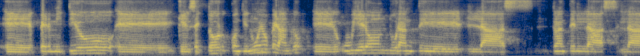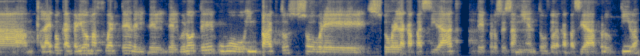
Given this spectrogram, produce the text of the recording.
eh, permitió que el sector continúe operando. hubieron durante las durante la, la, época, el periodo más fuerte del, del, brote, hubo impactos sobre, sobre la capacidad de procesamiento, de la capacidad productiva.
